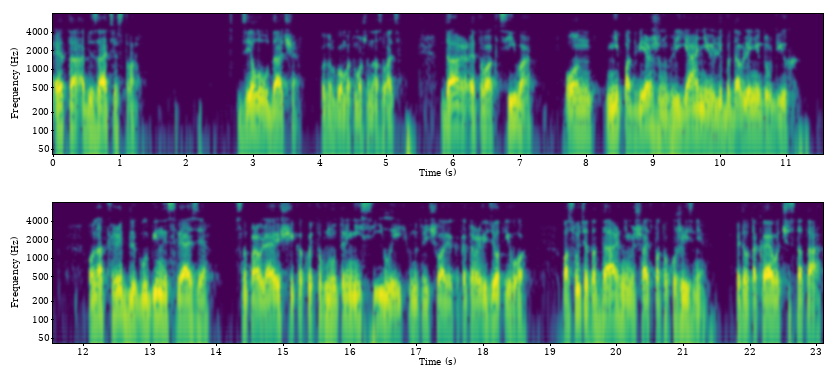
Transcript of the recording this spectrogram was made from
Это обязательство. Дело удачи, по-другому это можно назвать. Дар этого актива, он не подвержен влиянию либо давлению других. Он открыт для глубинной связи с направляющей какой-то внутренней силой внутри человека, которая ведет его. По сути, это дар не мешать потоку жизни. Это вот такая вот чистота.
